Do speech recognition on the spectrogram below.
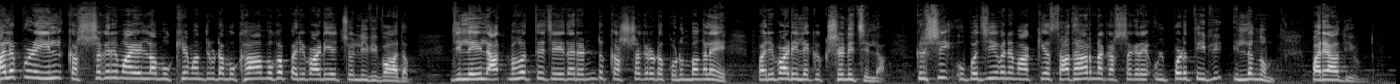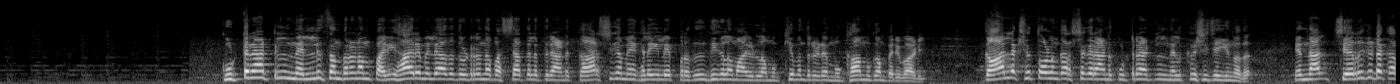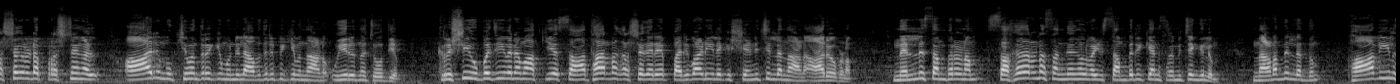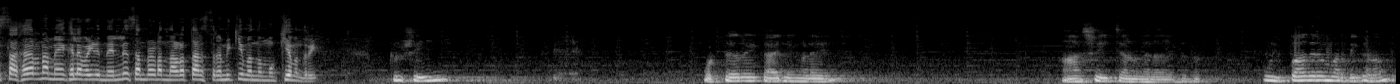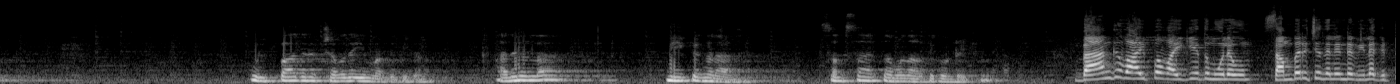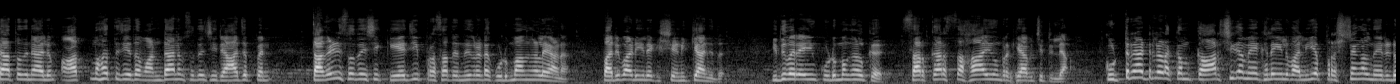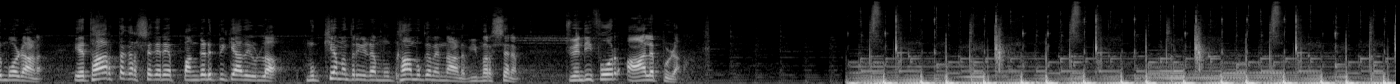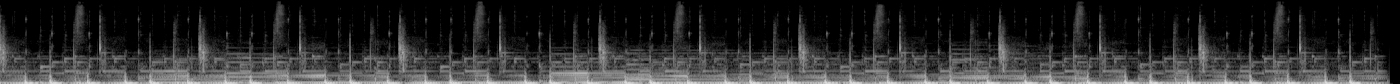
ആലപ്പുഴയിൽ കർഷകരുമായുള്ള മുഖ്യമന്ത്രിയുടെ മുഖാമുഖ പരിപാടിയെ ചൊല്ലി വിവാദം. ജില്ലയിൽ ആത്മഹത്യ ചെയ്ത രണ്ട് കർഷകരുടെ കുടുംബങ്ങളെ പരിപാടിയിലേക്ക് ക്ഷണിച്ചില്ല. കൃഷി ഉപജീവനമാക്കിയ സാധാരണ കർഷകരെ ഉൾപ്പെടുത്തിയില്ലെന്നും പരാതിയുണ്ട്. കുട്ടനാട്ടിൽ നെല്ല് സംഭരണം പരിഹാരമില്ലാതെ തുടരുന്ന പശ്ചാത്തലത്തിലാണ് കാർഷിക മേഖലയിലെ പ്രതിനിധികളുമായുള്ള മുഖ്യമന്ത്രിയുടെ മുഖാമുഖം പരിപാടി. കാൽ ലക്ഷത്തോളം കർഷകരാണ് കുട്ടനാട്ടിൽ നെൽകൃഷി ചെയ്യുന്നത്. എന്നാൽ ചെറുകിട കർഷകരുടെ പ്രശ്നങ്ങൾ ആര് മുഖ്യമന്ത്രിക്ക് മുന്നിൽ അവതരിപ്പിക്കുമെന്നാണ് ഉയരുന്ന ചോദ്യം. കൃഷി ഉപജീവനമാക്കിയ സാധാരണ കർഷകരെ പരിപാടിയിലേക്ക് ക്ഷണിച്ചില്ലെന്നാണ് ആരോപണം. നെല്ല് സംഭരണം സഹകരണ സംഘങ്ങൾ വഴി സംഭരിക്കാൻ ശ്രമിച്ചെങ്കിലും നടന്നില്ലെന്നും ഭാവിയിൽ സഹകരണ മേഖല വഴി നെല്ല് സംഭരണം നടത്താൻ ശ്രമിക്കുമെന്നും മുഖ്യമന്ത്രി. കൃഷി ഒട്ടേറെ കാര്യങ്ങളെ ആശ്രയിച്ചാണ് നിലനിൽക്കുന്നത്. ഉൽപാദനം വർദ്ധിക്കണം ഉൽപാദനക്ഷമതയും വർദ്ധിപ്പിക്കണം. അതിനുള്ള നീക്കങ്ങളാണ് സംസ്ഥാനത്ത് നമ്മൾ നടത്തിക്കൊണ്ടിരിക്കുന്നത്. ബാങ്ക് വായ്പ വൈകിയത് മൂലവും സംഭരിച്ച നെല്ലിന്റെ വില കിട്ടാത്തതിനാലും ആത്മഹത്യ ചെയ്ത വണ്ടാനം സ്വദേശി രാജപ്പൻ തകഴി സ്വദേശി കെ ജി പ്രസാദ് എന്നിവരുടെ കുടുംബാംഗങ്ങളെയാണ് പരിപാടിയിലേക്ക് ക്ഷണിക്കാഞ്ഞത്. ഇതുവരെയും കുടുംബങ്ങൾക്ക് സർക്കാർ സഹായവും പ്രഖ്യാപിച്ചിട്ടില്ല. കുട്ടനാട്ടിലടക്കം കാർഷിക മേഖലയിൽ വലിയ പ്രശ്നങ്ങൾ നേരിടുമ്പോഴാണ് യഥാർത്ഥ കർഷകരെ പങ്കെടുപ്പിക്കാതെയുള്ള മുഖ്യമന്ത്രിയുടെ മുഖാമുഖം എന്നാണ് വിമർശനം. ട്വന്റി ആലപ്പുഴ.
